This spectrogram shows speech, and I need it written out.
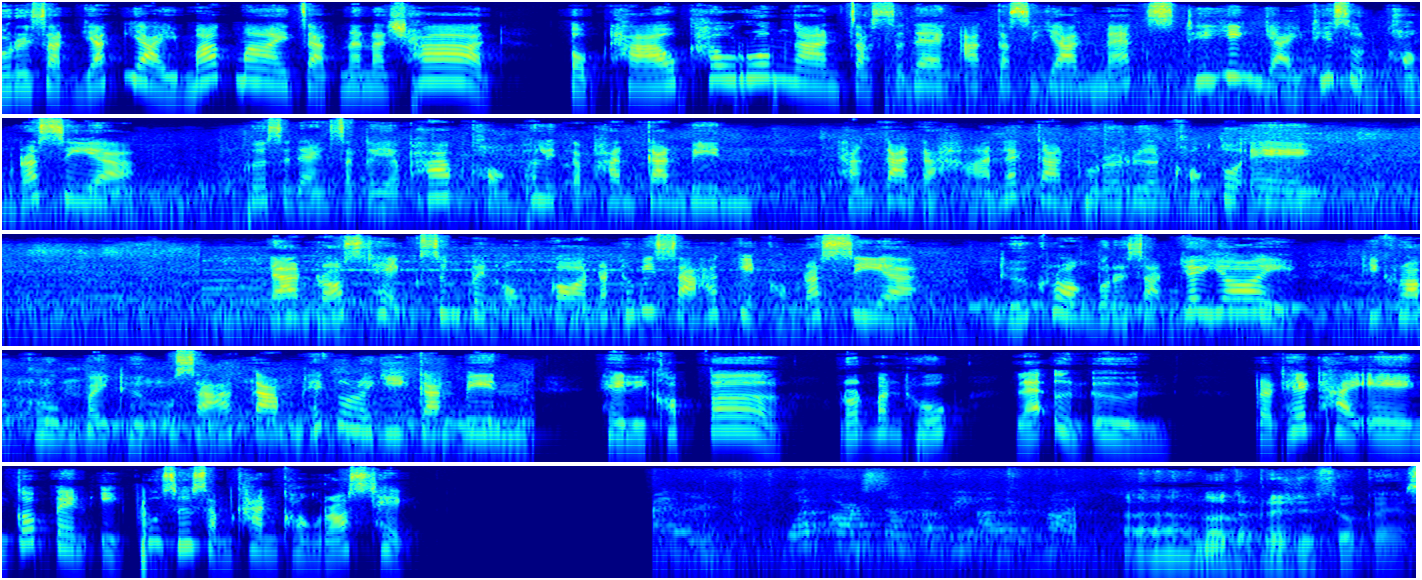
บริษัทยักษ์ใหญ่มากมายจากนานาชาติ ตบเท้าเข้าร่วมงานจัดแสดงอากาศยานแม็กซ์ที่ยิ่งใหญ่ที่สุดของรัสเซีย เพื่อแสดงศักยภาพของผลิตภัณฑ์การบิน ทั้งการทหารและการพลเรือนของตัวเอง ด้าน r o s t e c h ซึ่งเป็นองค์กรรัฐวิสาหกิจของรัสเซีย ถือครองบริษัทย่อยๆ ที่ครอบคลุมไปถึงอุตสาหกรรมเทคโนโลยีการบิน เฮลิคอปเตอร์ รถบรรทุก และอื่นๆ ประเทศไทยเองก็เป็นอีกผู้ซื้อสำคัญของ r o s t e c h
